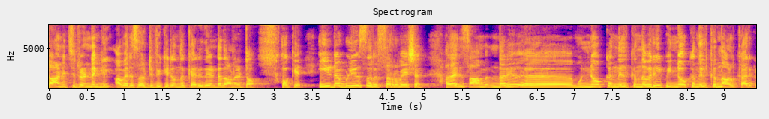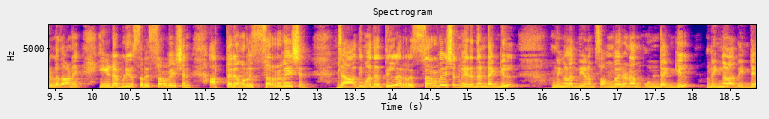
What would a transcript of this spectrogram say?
കാണിച്ചിട്ടുണ്ടെങ്കിൽ അവരെ സർട്ടിഫിക്കറ്റ് ഒന്ന് കരുതേണ്ടതാണ് കേട്ടോ. Okay E W S reservation അതായത് സാമ്പ എന്താ പറയുക മുന്നോക്കം നിൽക്കുന്നവരിൽ പിന്നോക്കം നിൽക്കുന്ന ആൾക്കാർക്കുള്ളതാണ് ഇ ഡബ്ല്യു എസ് റിസർവേഷൻ അത്തരം റിസർവേഷൻ ജാതി മതത്തിൽ റിസർവേഷൻ വരുന്നുണ്ടെങ്കിൽ നിങ്ങൾ എന്ത് ചെയ്യണം സംവരണം ഉണ്ടെങ്കിൽ നിങ്ങൾ അതിന്റെ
